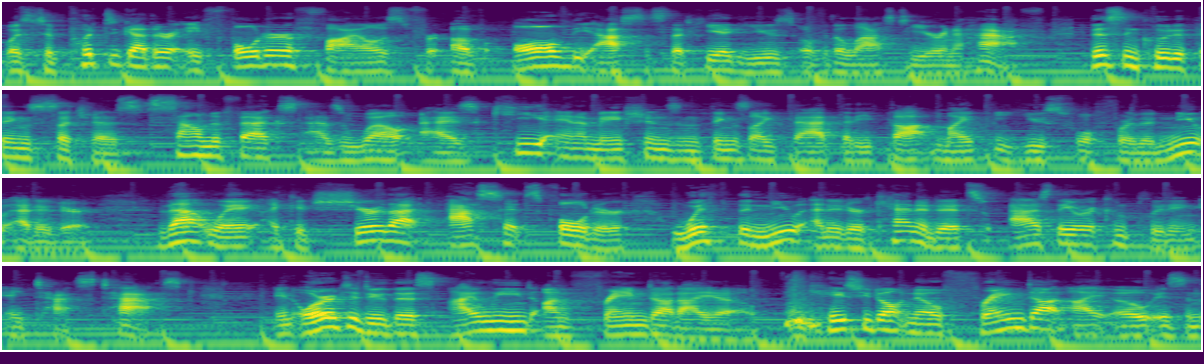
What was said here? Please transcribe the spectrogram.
was to put together a folder of files for, of all the assets that he had used over the last year and a half. This included things such as sound effects as well as key animations and things like that that he thought might be useful for the new editor. That way I could share that assets folder with the new editor candidates as they were completing a test task. In order to do this, I leaned on Frame.io. In case you don't know, Frame.io is an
